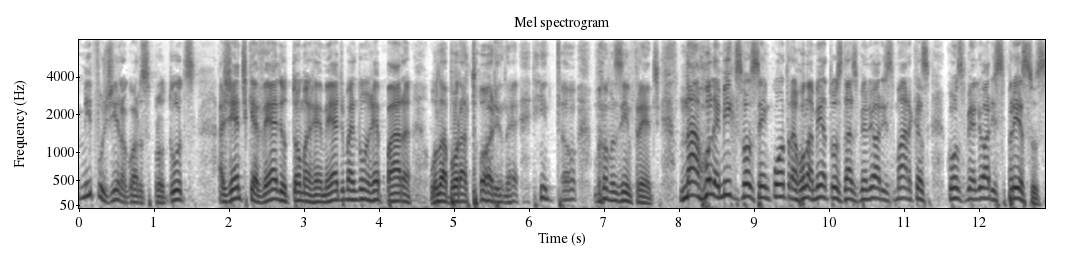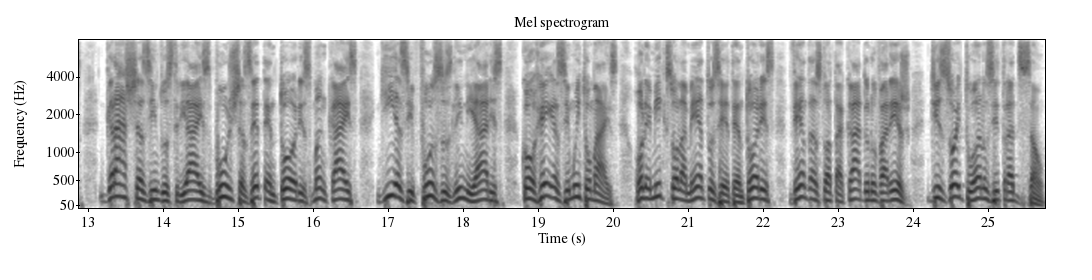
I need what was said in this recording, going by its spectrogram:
me fugiram agora os produtos. A gente que é velho toma remédio, mas não repara o laboratório, né? Então, vamos em frente. Na Rolemix você encontra rolamentos das melhores marcas com os melhores preços. Graxas industriais, buchas, retentores, mancais, guias e fusos lineares, correias e muito mais. Rolemix rolamentos e retentores, vendas no atacado e no varejo. 18 anos de tradição.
